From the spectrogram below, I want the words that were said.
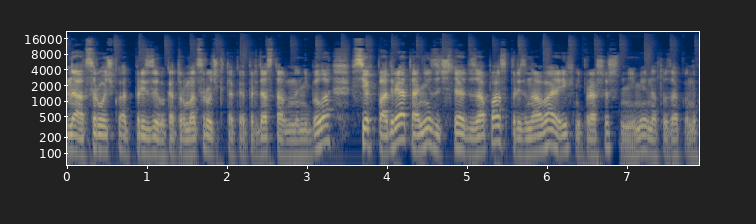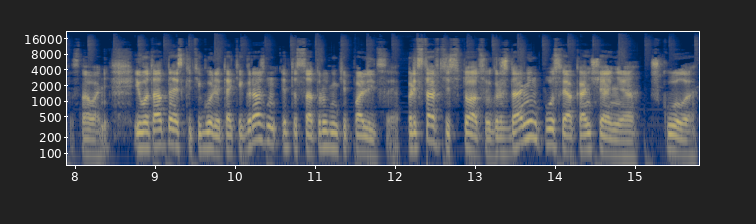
на отсрочку от призыва, которым отсрочка такая предоставлена не была, всех подряд они зачисляют в запас, признавая их не прошедшими, не имея на то законных оснований. И вот одна из категорий таких граждан – это сотрудники полиции. Представьте ситуацию. Гражданин после окончания школы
